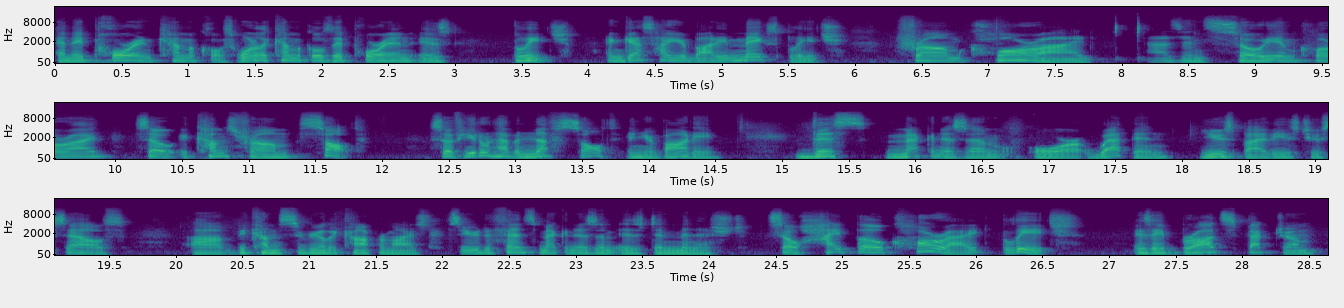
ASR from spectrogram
and they pour in chemicals. One of the chemicals they pour in is bleach. And guess how your body makes bleach? From chloride, as in sodium chloride. So it comes from salt. So if you don't have enough salt in your body, this mechanism or weapon used by these two cells uh, becomes severely compromised. So your defense mechanism is diminished. So hypochlorite bleach is a broad spectrum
